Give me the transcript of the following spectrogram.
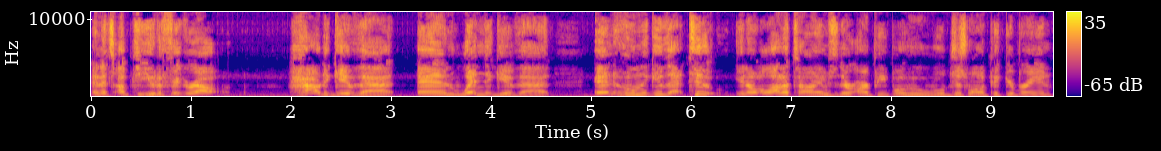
and it's up to you to figure out how to give that and when to give that and whom to give that to. You know, a lot of times there are people who will just want to pick your brain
